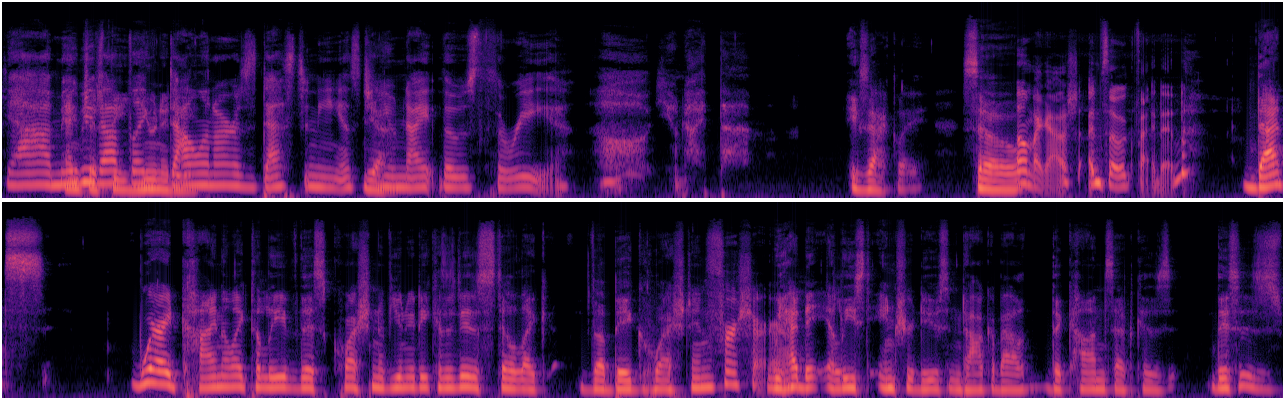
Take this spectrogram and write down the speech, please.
Yeah, maybe that's like unity. Dalinar's destiny is to Yeah. unite those three. unite them. Exactly. So Oh my gosh, I'm so excited. that's where I'd kind of like to leave this question of unity because it is still like the big question. For sure. We had to at least introduce and talk about the concept because this is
